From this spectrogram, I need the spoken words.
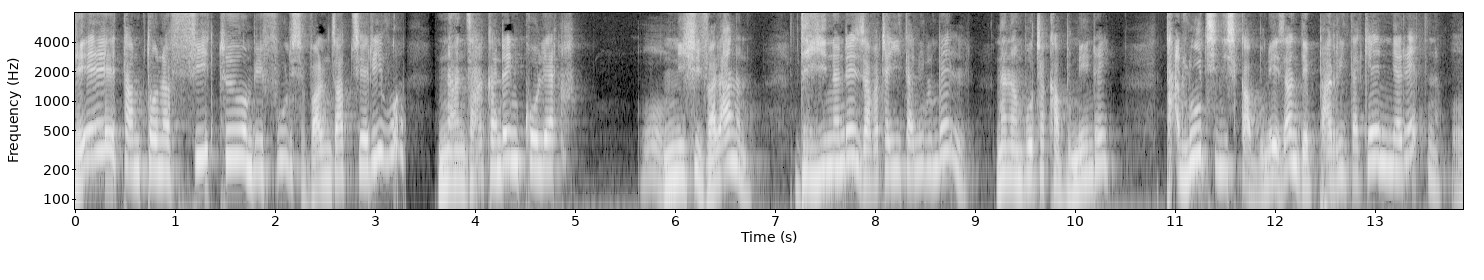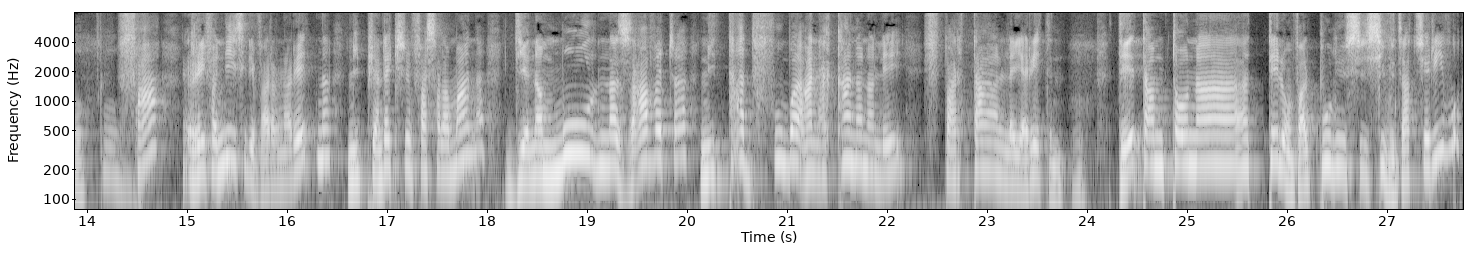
Dia tamin'ny taona fito ambin'ny folo sy valonjato sy arivo, nanjaka indray ny kolera, ny fivalanana. Dia inona indray ny zavatra hitan'ny olombelona? Nanamboatra kabone indray. Taloha tsy nisy kabone izany dia miparitaka eny ny aretina. Fa rehefa nisy ilay varan'aretina, ny mpiandraikitry ny fahasalamana dia namorona zavatra nitady fomba hanakanana an'ilay fiparitahan'ilay aretina. Dia tamin'ny taona telo amby valopolo sy sivinjato sy arivo,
